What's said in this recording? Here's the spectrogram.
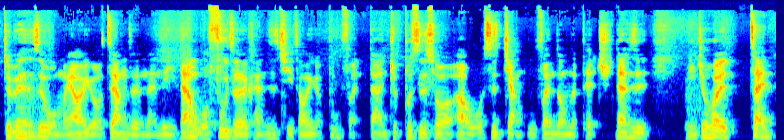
就变成是我们要有这样子的能力。但我负责的可能是其中一个部分，但就不是说啊，我是讲五分钟的 pitch。但是你就会在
